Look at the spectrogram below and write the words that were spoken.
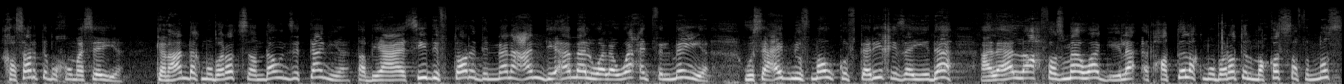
خسرت بخماسية. كان عندك مباراة سان داونز التانية. طب يا سيدي افترض إن أنا عندي أمل ولو واحد في المية وساعدني في موقف تاريخي زي ده على الأقل أحفظ ما وجهي. لا اتحط لك مباراة المقصة في النص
